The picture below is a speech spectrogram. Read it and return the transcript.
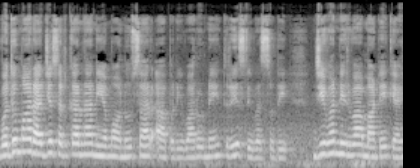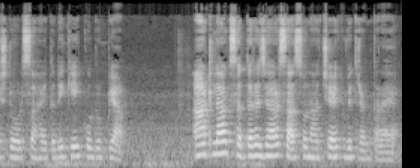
વધુમાં રાજ્ય સરકારના નિયમો અનુસાર આ પરિવારોને ત્રીસ દિવસ સુધી જીવન નિર્વાહ માટે કેશ ડોલ સહાય તરીકે કુલ રૂપિયા આઠ લાખ સત્તર હજાર સાતસોના ચેક વિતરણ કરાયા.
